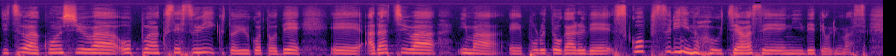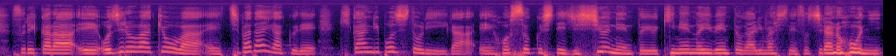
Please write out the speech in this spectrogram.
実は今週はオープンアクセスウィークということで、え足立は今、えポルトガルでスコープ3の打ち合わせに出ております。それから、え小次郎は今日は、え千葉大学で機関リポジトリが、発足して10周年という記念のイベントがありましてそちらの方に、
